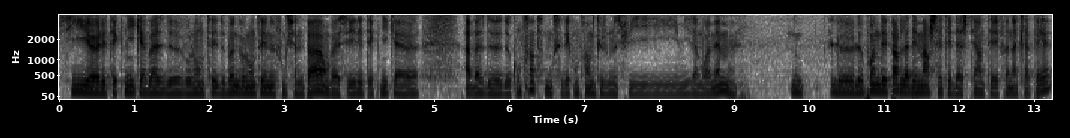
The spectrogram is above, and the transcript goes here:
si euh, les techniques à base de volonté, de bonne volonté ne fonctionnent pas, on va essayer des techniques euh, à, base de, contraintes. Donc c'est des contraintes que je me suis mise à moi-même. Donc le, point de départ de la démarche, c'était d'acheter un téléphone à clapet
